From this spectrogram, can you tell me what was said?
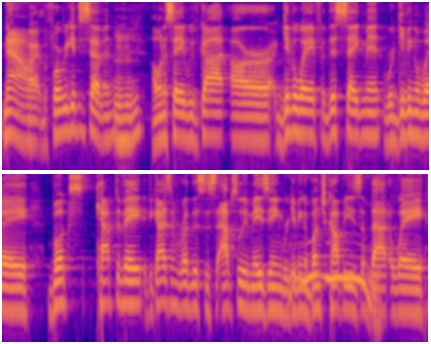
Now, All right, before we get to 7 mm-hmm. I want to say we've got our giveaway for this segment. We're giving away books, Captivate. If you guys haven't read this, this is absolutely amazing. We're giving a bunch of copies of that away.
